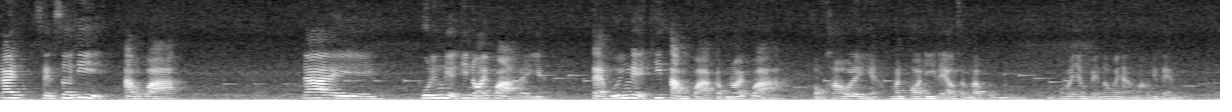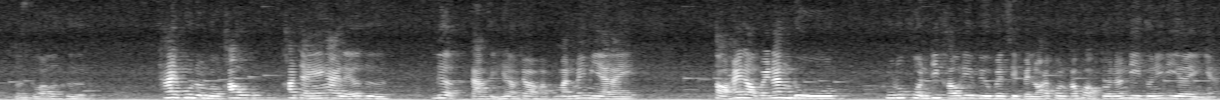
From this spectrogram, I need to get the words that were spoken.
ได้เซ็นเซอร์ที่ต่ำกว่า ได้คูลิ่งเ a ทที่น้อยกว่าอะไรเงี้ยแต่คูลิ่งเ a ทที่ต่ำกว่ากับน้อยกว่าของเขาอะไรเงี้ยมันพอดีแล้วสำหรับผมผมก็ไม่จำเป็นต้องไปหาเมาส์ที่แพงส่วนตัวก็คือ ถ้าให้พูดรวมๆเข้าเข้าใจง่าย ๆ เลยก็คือเลือกตามสิ่งที่เราชอบครับ มันไม่มีอะไร ต่อให้เราไปนั่งดูทุกๆคนที่เขารีวิวเป็นสิบเป็นร้อยคนเขาบอกตัวนั้นดีตัวนี้ดีอะไรอย่างเงี้ย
